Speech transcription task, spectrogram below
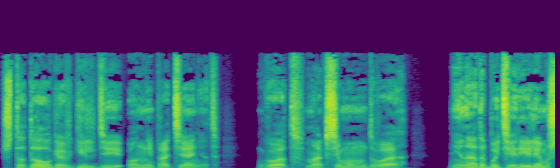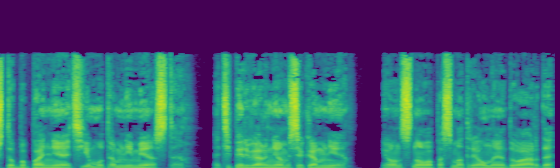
что долго в гильдии он не протянет. Год, максимум два. Не надо быть Ирилем, чтобы понять, ему там не место. А теперь вернемся ко мне». И он снова посмотрел на Эдуарда.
